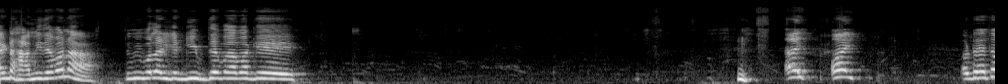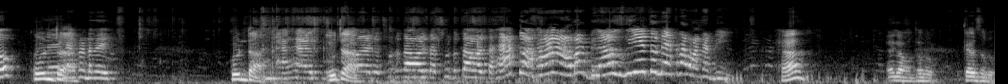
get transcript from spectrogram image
একটা হামি দেবা না তুমি বলে গিফট দেবা আমাকে ওই ওই ওটা দে তো কোনটা? এই ন্যাকড়াটা দে। কোনটা হ্যাঁ, হ্যাঁ, ছোট এটা? তাওয়ালটা, ছোট তাওয়ালটা, ছোট তাওয়ালটা। হ্যাঁ তো, হ্যাঁ, আবার ব্লাউজ দিয়ে তো ন্যাকড়া বানাবি। হ্যাঁ এই নাও ধরো ক্যাশ ধরো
